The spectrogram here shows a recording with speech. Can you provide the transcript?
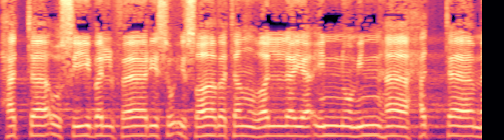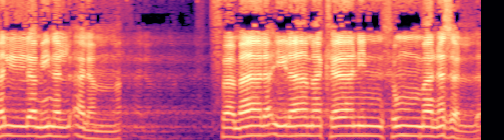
حتى أصيب الفارس إصابة ظل يئن منها حتى مل من الألم. فمال إلى مكان ثم نزل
